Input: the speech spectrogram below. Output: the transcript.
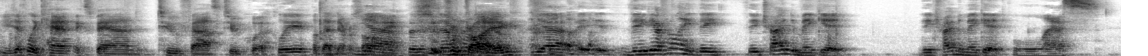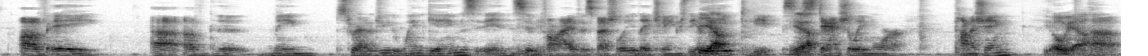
You definitely can't expand too fast too quickly, but that never stopped yeah, me but it's from trying. Yeah, it, they definitely they they tried to make it they tried to make it less of a uh, of the main strategy to win games in Civ Five, especially. They changed the update Yeah. to be Yeah. substantially more punishing. Oh yeah. Uh,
